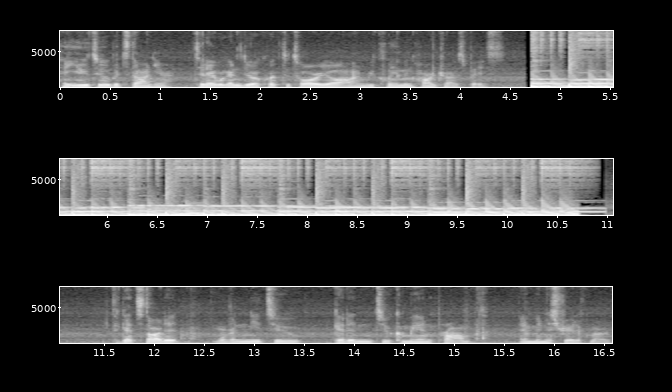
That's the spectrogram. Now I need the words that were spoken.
Hey YouTube, it's Don here. Today we're going to do a quick tutorial on reclaiming hard drive space. To get started, we're going to need to get into command prompt administrative mode.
